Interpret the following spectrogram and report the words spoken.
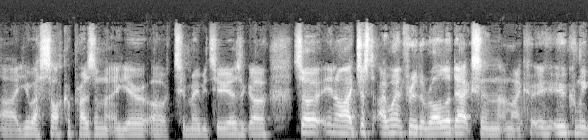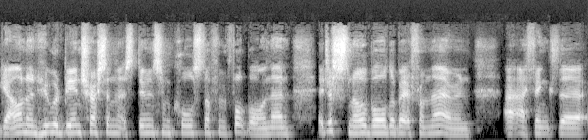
uh, U.S. soccer president a year or two, maybe two years ago. So you know, I just I went through the Rolodex and I'm like, who can we get on and who would be interested in that's doing some cool stuff in football? And then it just snowballed a bit from there. And I think that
